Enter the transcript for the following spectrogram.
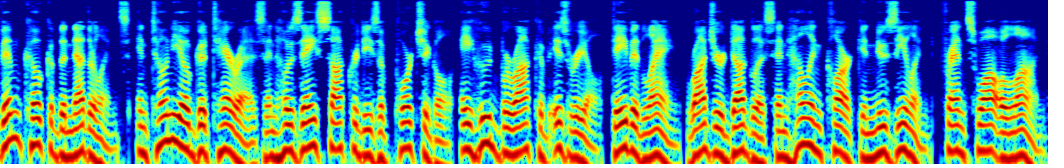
Wim Kok of the Netherlands, Antonio Guterres and José Socrates of Portugal, Ehud Barak of Israel, David Lange, Roger Douglas and Helen Clark in New Zealand, François Hollande,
